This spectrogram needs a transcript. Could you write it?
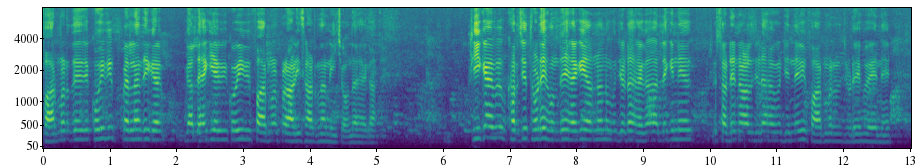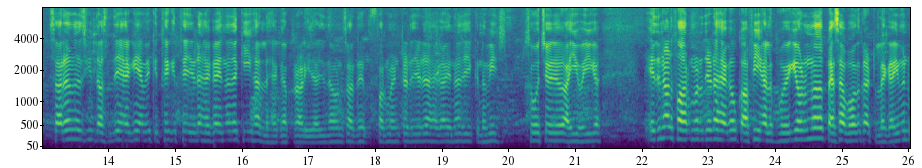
ਫਾਰਮਰ ਦੇ ਕੋਈ ਵੀ ਪਹਿਲਾਂ ਦੀ ਗੱਲ- ਹੈਗੀ ਹੈ ਵੀ ਕੋਈ ਵੀ ਫਾਰਮਰ ਪਰਾਲੀ ਸਾੜਨਾ ਨਹੀਂ ਚਾਹੁੰਦਾ ਹੈਗਾ। ਠੀਕ ਹੈ, ਖਰਚੇ ਥੋੜੇ ਹੁੰਦੇ ਹੈਗੇ ਆ, ਉਹਨਾਂ ਨੂੰ ਜਿਹੜਾ ਹੈਗਾ, ਲੇਕਿਨ ਸਾਡੇ ਨਾਲ ਜਿਹੜਾ ਹੈ, ਜਿੰਨੇ ਵੀ ਫਾਰਮਰ ਜੁੜੇ ਹੋਏ ਨੇ, ਸਾਰਿਆਂ ਨੂੰ ਅਸੀਂ ਦੱਸਦੇ ਹੈਗੇ ਆ ਵੀ ਕਿੱਥੇ ਕਿੱਥੇ ਜਿਹੜਾ ਹੈਗਾ, ਇਹਨਾਂ ਦਾ ਕੀ ਹੱਲ ਹੈਗਾ ਪਰਾਲੀ ਦਾ। ਜਿੱਦਾਂ ਹੁਣ ਸਾਡੇ ਫਰਮੈਂਟਡ ਜਿਹੜਾ ਹੈਗਾ, ਇਹਨਾਂ ਦੀ ਇੱਕ ਨਵੀਂ ਸੋਚ ਆਈ ਹੋਈ ਹੈ ਇਹਦੇ ਨਾਲ ਫਾਰਮਰ ਜਿਹੜਾ ਹੈਗਾ, ਉਹ ਕਾਫੀ ਹੈਲਪ ਹੋਏਗੀ ਔਰ ਉਹਨਾਂ ਦਾ ਪੈਸਾ ਬਹੁਤ ਘੱਟ ਲੱਗਾ ਇਵਨ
